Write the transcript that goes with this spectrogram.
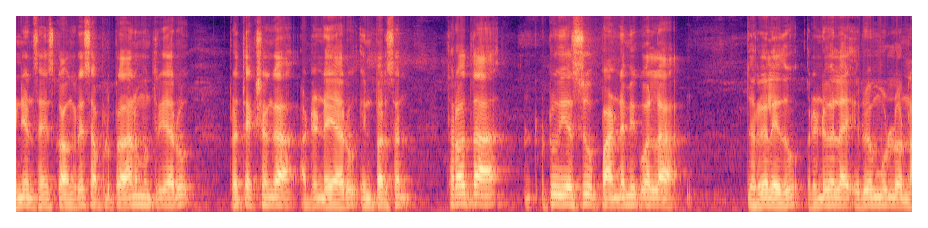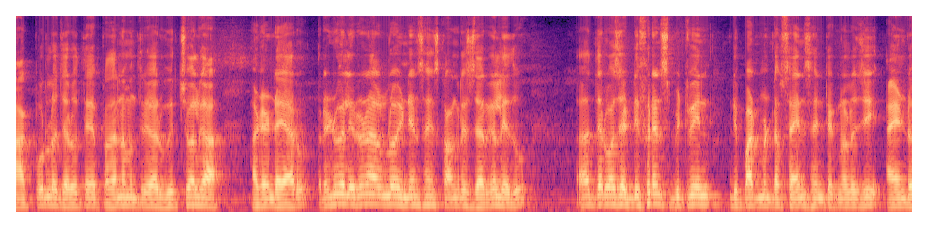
Indian Science Congress. అప్పుడు ప్రధానమంత్రి గారు ప్రత్యక్షంగా అటెండ్ అయ్యారు ఇన్ పర్సన్. తర్వాత టూ ఇయర్స్ పాండమిక్ వల్ల జరగలేదు. రెండు వేల ఇరవై మూడులో నాగ్పూర్లో జరిగితే ప్రధానమంత్రి గారు విర్చువల్గా అటెండ్ అయ్యారు. రెండు వేల ఇరవై నాలుగులో ఇండియన్ సైన్స్ కాంగ్రెస్ జరగలేదు. There was a difference between Department of Science and Technology and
